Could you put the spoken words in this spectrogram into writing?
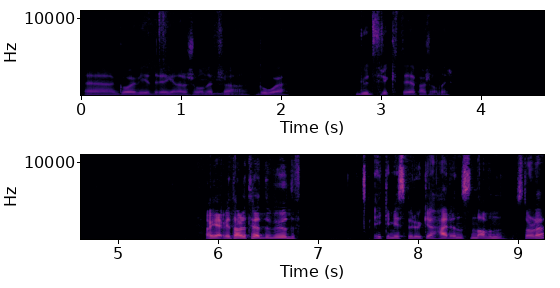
eh, gå videre i generasjoner fra gode, gudfryktige personer. Ok, Vi tar det tredje bud. Ikke misbruke Herrens navn, står det.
